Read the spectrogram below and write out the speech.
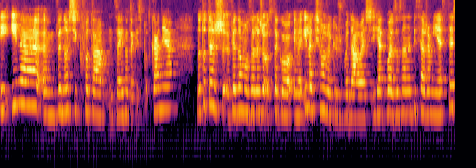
I ile em, wynosi kwota za jedno takie spotkanie? No to też wiadomo, zależy od tego, e, ile książek już wydałeś, jak bardzo znanym pisarzem jesteś.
